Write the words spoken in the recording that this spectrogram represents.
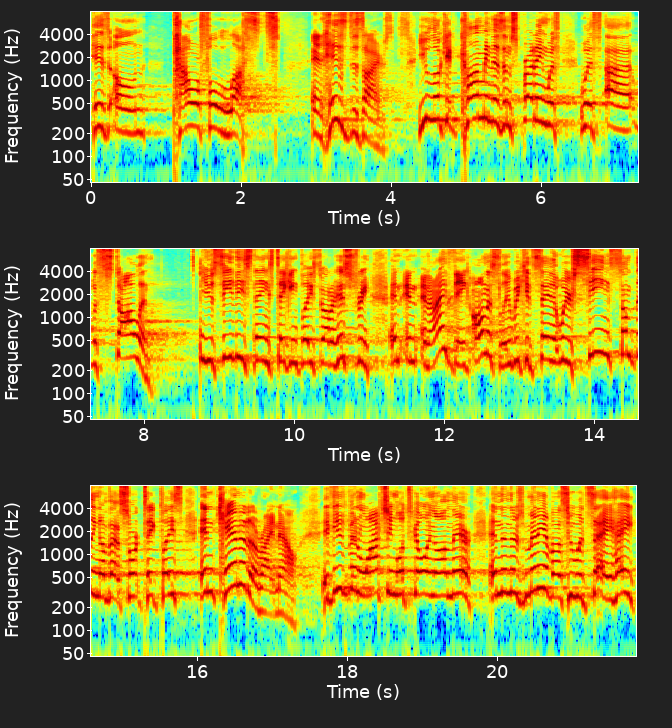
his own powerful lusts and his desires. You look at communism spreading with, with, uh, with Stalin. You see these things taking place throughout our history. And, and, and I think, honestly, we could say that we're seeing something of that sort take place in Canada right now. If you've been watching what's going on there, and then there's many of us who would say, hey,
